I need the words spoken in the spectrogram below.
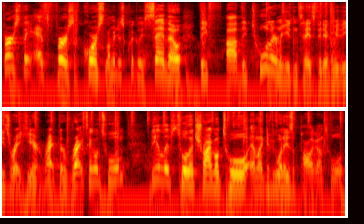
First thing as first, of course, let me just quickly say though, the uh, the tools I'm gonna be using today's video are gonna be these right here, right? The rectangle tool, the ellipse tool, the triangle tool, and like if you want to use a polygon tool,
